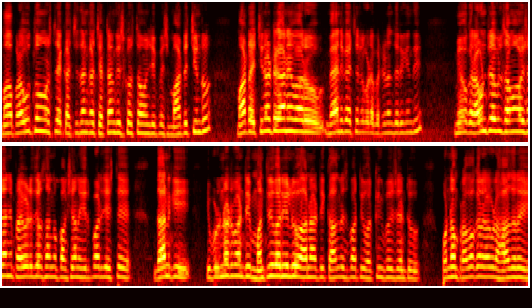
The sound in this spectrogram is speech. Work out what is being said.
మా ప్రభుత్వం వస్తే ఖచ్చితంగా చట్టం తీసుకొస్తామని చెప్పేసి మాట ఇచ్చిండ్రు. మాట ఇచ్చినట్టుగానే వారు మ్యానుఫ్యాక్చర్లు కూడా పెట్టడం జరిగింది. మేము ఒక రౌండ్ టేబుల్ సమావేశాన్ని ప్రైవేట్ ఉద్యోగ సంఘం పక్షాన ఏర్పాటు చేస్తే దానికి ఇప్పుడున్నటువంటి మంత్రివర్యులు ఆనాటి Congress party working president Ponnam Prabhakar garu కూడా హాజరై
